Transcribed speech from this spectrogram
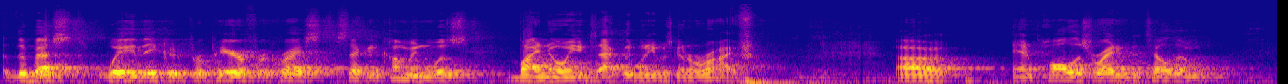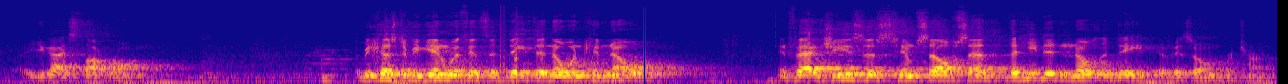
the best way they could prepare for Christ's second coming was by knowing exactly when he was going to arrive. Uh, and Paul is writing to tell them, you guys thought wrong. Because to begin with, it's a date that no one can know. In fact, Jesus himself said that he didn't know the date of his own return.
